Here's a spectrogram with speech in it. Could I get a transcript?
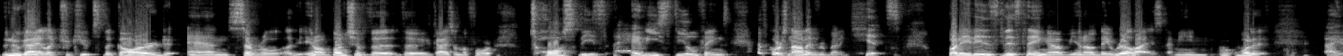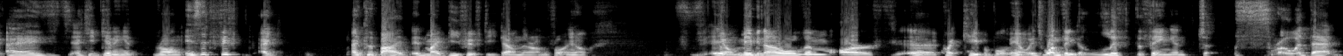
the new guy electrocutes the guard, and several, you know, a bunch of the, the guys on the floor toss these heavy steel things. Of course, not everybody hits, but it is this thing of, you know, they realize, I mean, what it, I, I, I keep getting it wrong. Is it 50? I, I could buy it. Might be 50 down there on the floor, you know. You know, maybe not all of them are uh, quite capable. You know, it's one thing to lift the thing and throw it that,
